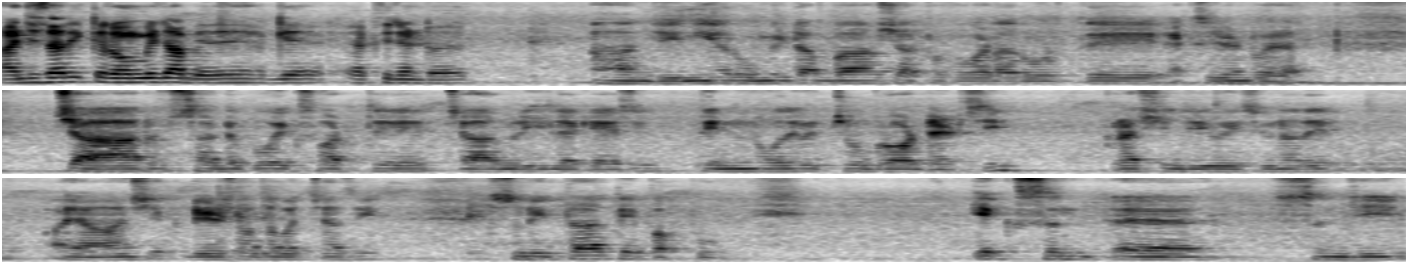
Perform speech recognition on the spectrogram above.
ਹਾਂਜੀ ਸਰ, ਇੱਕ ਰੋਮੀ ਢਾਬੇ ਦੇ ਅੱਗੇ ਐਕਸੀਡੈਂਟ ਹੋਇਆ। ਹਾਂਜੀ ਨੀਅਰ ਰੋਮੀ ਢਾਬਾ ਹੁਸ਼ਿਆਰਪੁਰ ਰੋਡ ਤੇ ਐਕਸੀਡੈਂਟ ਹੋਇਆ। ਚਾਰ, ਸਾਡੇ ਕੋਲ 108 ਤੇ ਚਾਰ ਮਰੀਜ਼ ਲੈ ਕੇ ਆਏ ਸੀ। ਤਿੰਨ ਉਹਦੇ ਵਿੱਚੋਂ ਬ੍ਰੌਡ ਡੈਡ ਸੀ। ਕ੍ਰੈਸ਼ ਇੰਜਰੀ ਹੋਈ ਸੀ ਉਹਨਾਂ ਦੇ। ਉਹ ਆਯਾਂਸ਼, ਇੱਕ 1.5 ਸਾਲ ਦਾ ਬੱਚਾ ਸੀ। ਸੁਨੀਤਾ ਤੇ ਪੱਪੂ। ਇੱਕ ਸੰਜੀਵ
